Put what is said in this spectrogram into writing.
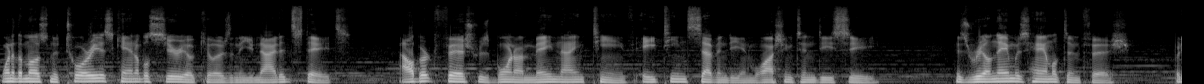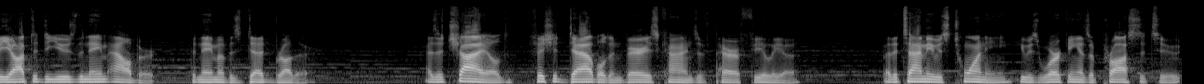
One of the most notorious cannibal serial killers in the United States, Albert Fish was born on May 19, 1870, in Washington, D.C. His real name was Hamilton Fish, but he opted to use the name Albert, the name of his dead brother. As a child, Fish had dabbled in various kinds of paraphilia. By the time he was 20, he was working as a prostitute,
